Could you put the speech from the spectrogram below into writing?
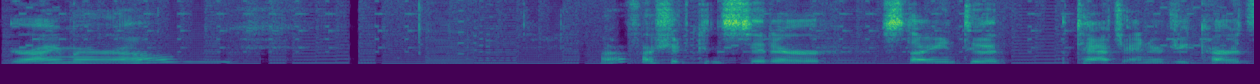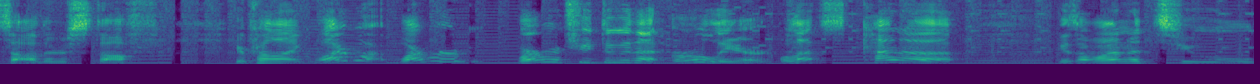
Grimer, um... I don't know if I should consider starting to attach energy cards to other stuff. You're probably like, why, why, why, were, why weren't you doing that earlier? Well, that's kind of because I wanted to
